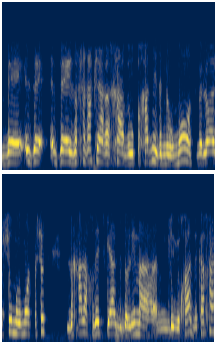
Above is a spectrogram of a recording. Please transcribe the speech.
וזה זכה רק להערכה, והוא פחד מזה מהומות, ולא היה שום מהומות, פשוט זכה לאחוזי צפייה גדולים במיוחד, וככה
